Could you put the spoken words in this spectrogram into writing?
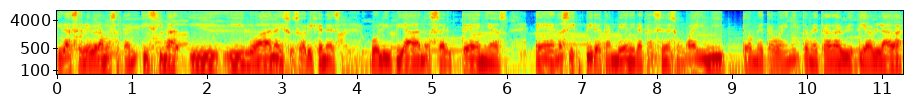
y la celebramos a tantísimas y, Loana y sus orígenes bolivianos, salteños, eh, nos inspira también y la canción es un guainito, meta guainito, meta Diablada,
